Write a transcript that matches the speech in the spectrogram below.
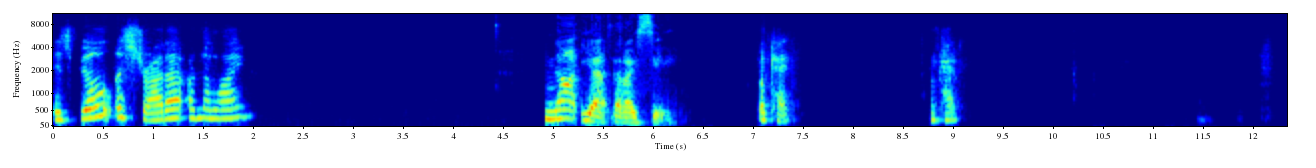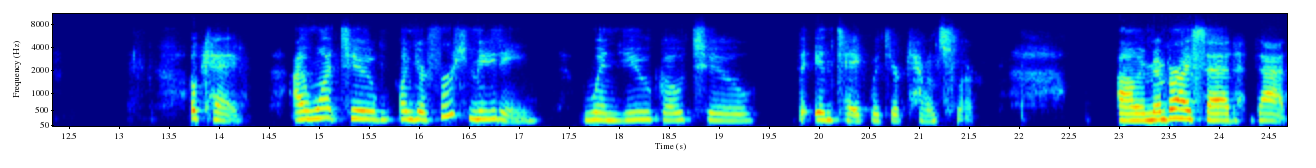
is Bill Estrada on the line? Not yet that I see. Okay. Okay. Okay. I want to, on your first meeting, when you go to the intake with your counselor, uh, remember I said that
